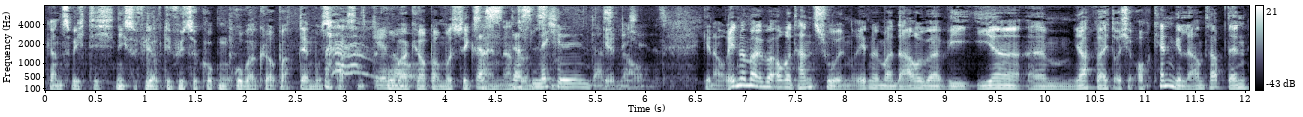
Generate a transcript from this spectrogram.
ganz wichtig. Nicht so viel auf die Füße gucken, Oberkörper, der muss passen. Genau. Oberkörper muss schick Das- sein. das ansonsten- Lächeln, das genau. Lächeln ist wichtig. Genau, reden wir mal über eure Tanzschulen. Reden wir mal darüber, wie ihr ähm, ja vielleicht euch auch kennengelernt habt. Denn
